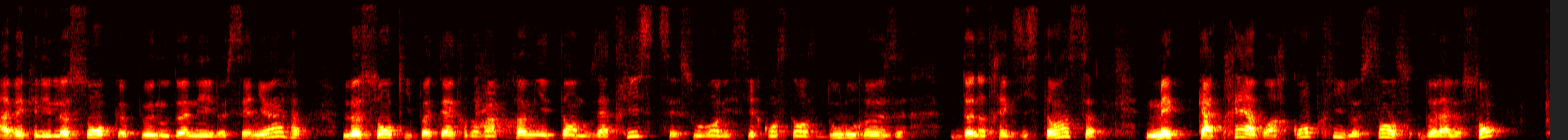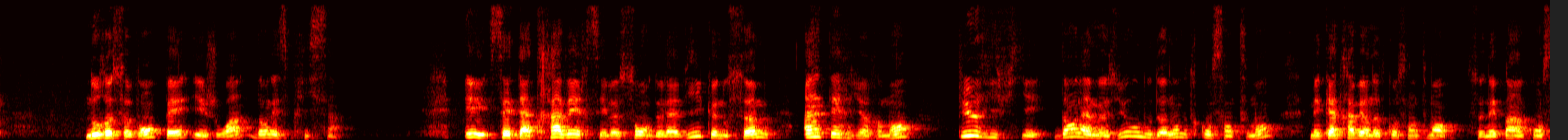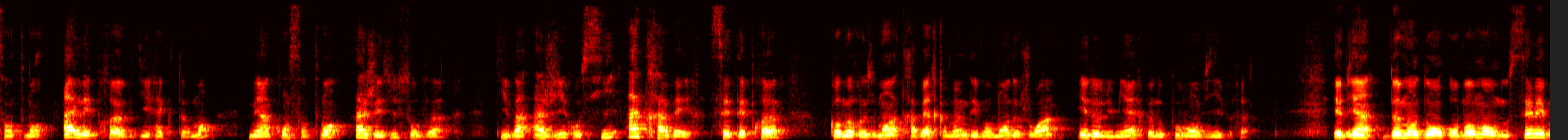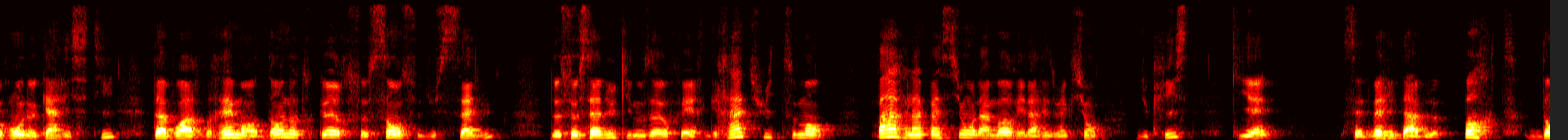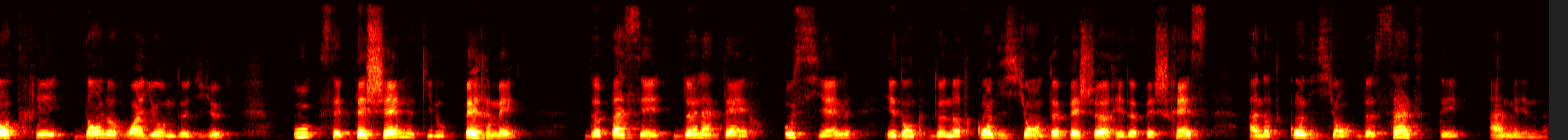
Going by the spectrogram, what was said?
avec les leçons que peut nous donner le Seigneur, leçons qui peut-être dans un premier temps nous attristent, c'est souvent les circonstances douloureuses de notre existence, mais qu'après avoir compris le sens de la leçon, nous recevons paix et joie dans l'Esprit Saint. Et c'est à travers ces leçons de la vie que nous sommes intérieurement purifiés dans la mesure où nous donnons notre consentement mais qu'à travers notre consentement, ce n'est pas un consentement à l'épreuve directement, mais un consentement à Jésus Sauveur, qui va agir aussi à travers cette épreuve, comme heureusement à travers quand même des moments de joie et de lumière que nous pouvons vivre. Eh bien, demandons au moment où nous célébrons l'Eucharistie d'avoir vraiment dans notre cœur ce sens du salut, de ce salut qui nous a offert gratuitement par la passion, la mort et la résurrection du Christ, qui est cette véritable porte d'entrée dans le royaume de Dieu, ou cette échelle qui nous permet de passer de la terre au ciel, et donc de notre condition de pécheur et de pécheresse à notre condition de sainteté. Amen.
